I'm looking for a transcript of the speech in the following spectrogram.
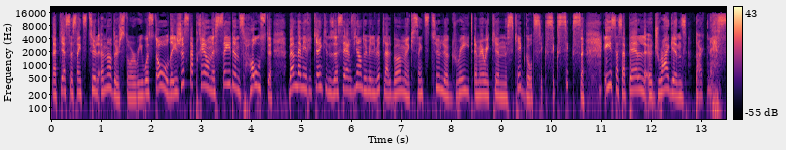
La pièce s'intitule Another Story Was Told. Et juste après, on a Satan's Host, bande américain qui nous a servi en 2008 l'album qui s'intitule Great American Scapegoat 666. Et ça s'appelle Dragon's Darkness.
